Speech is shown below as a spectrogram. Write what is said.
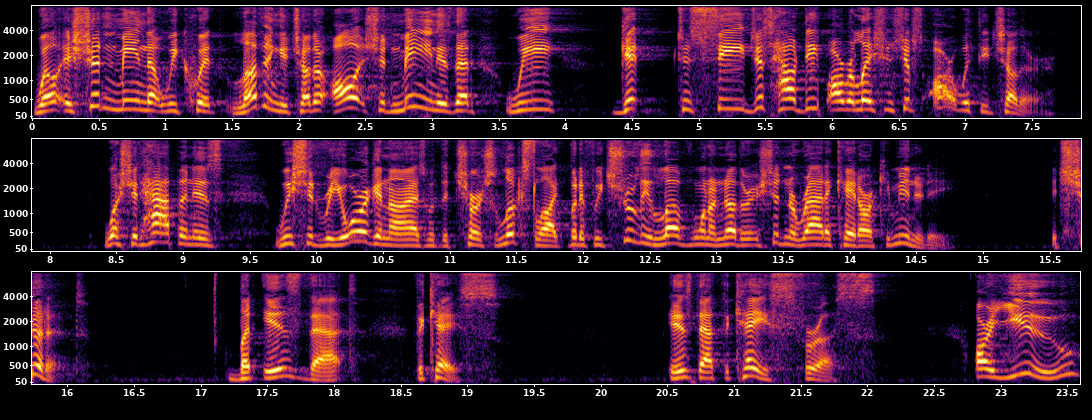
Well, it shouldn't mean that we quit loving each other. All it should mean is that we get to see just how deep our relationships are with each other. What should happen is we should reorganize what the church looks like, but if we truly love one another, it shouldn't eradicate our community. It shouldn't. But is that the case? Is that the case for us? Are you,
